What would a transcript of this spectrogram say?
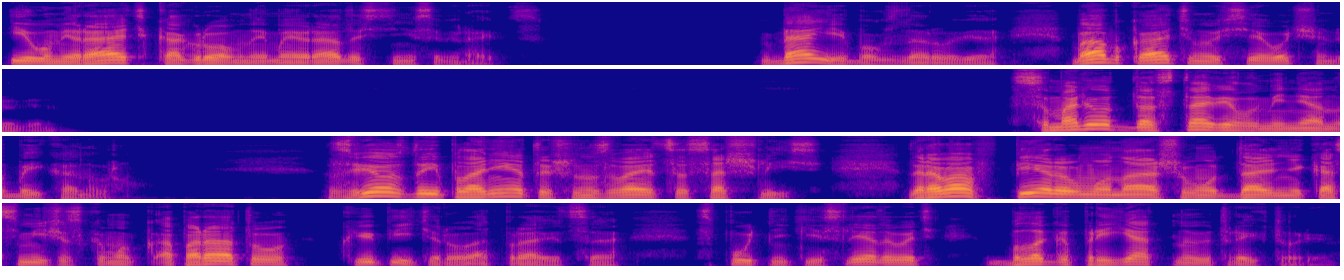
и умирать, к огромной моей радости, не собирается. Дай ей бог здоровья. Бабу Катю мы все очень любим. Самолет доставил меня на Байконур. Звезды и планеты, что называется, сошлись, даровав первому нашему дальнекосмическому аппарату к Юпитеру отправиться, спутники исследовать благоприятную траекторию.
